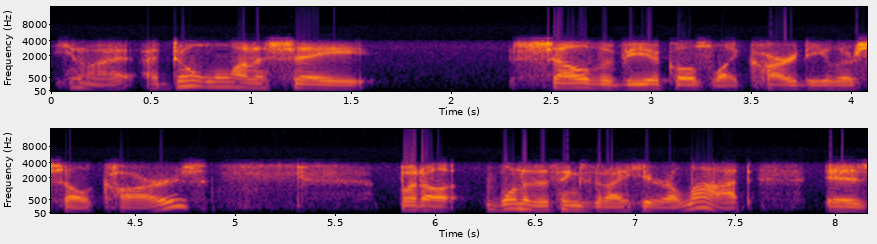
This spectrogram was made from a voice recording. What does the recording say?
you know I, I don't want to say sell the vehicles like car dealers sell cars but uh, one of the things that I hear a lot is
